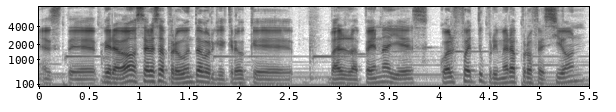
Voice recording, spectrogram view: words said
Este, mira, vamos a hacer esa pregunta porque creo que vale la pena y es, ¿cuál fue tu primera profesión?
